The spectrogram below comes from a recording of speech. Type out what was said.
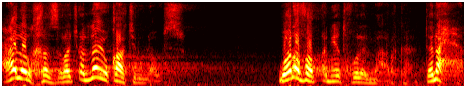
على الخزرج أن لا يقاتلوا الأوس ورفض أن يدخل المعركة تنحى.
